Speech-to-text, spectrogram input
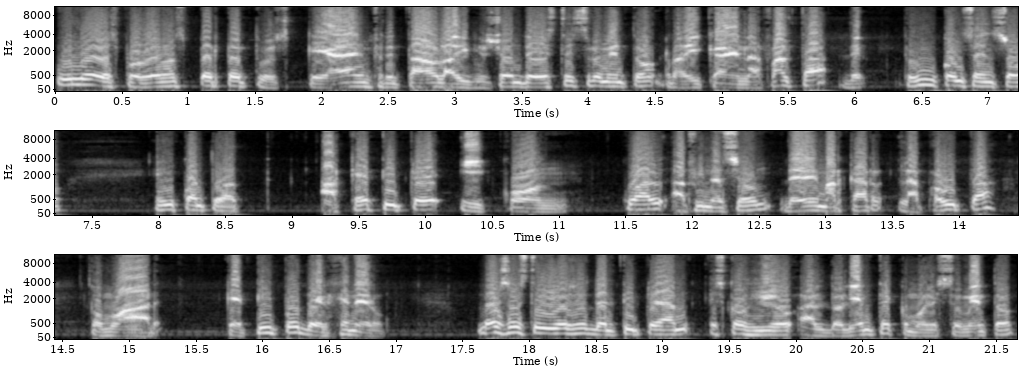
Uno de los problemas perpetuos que ha enfrentado la difusión de este instrumento radica en la falta de un consenso en cuanto a, a qué tipo y con cuál afinación debe marcar la pauta como arquetipo del género. Los estudiosos del tiple han escogido al doliente como el instrumento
